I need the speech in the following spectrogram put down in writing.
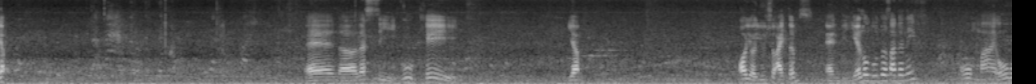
Yep. And uh, let's see. Okay. Yep. All your usual items and the yellow noodles underneath. Oh my, oh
